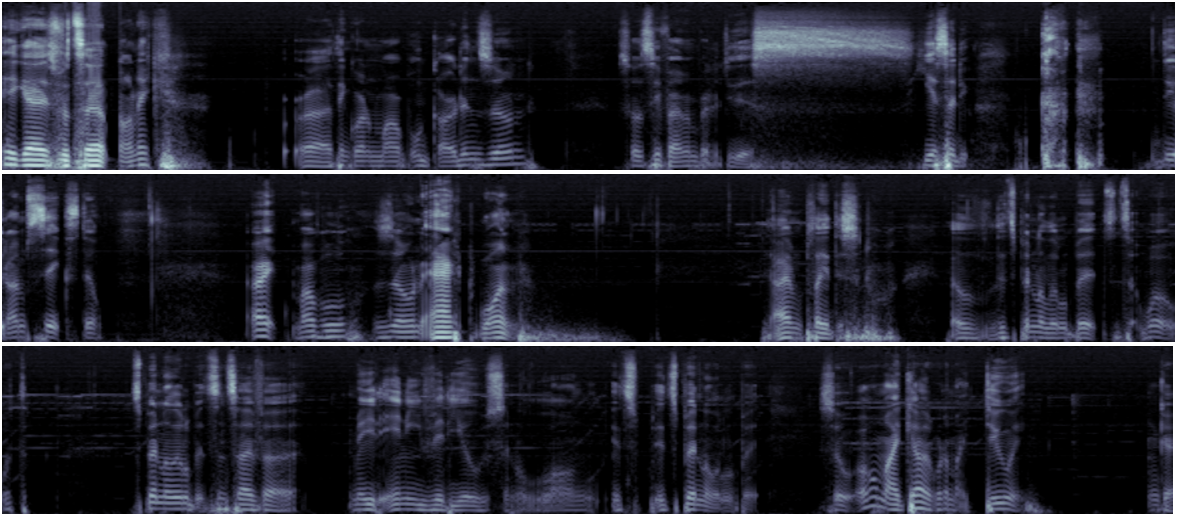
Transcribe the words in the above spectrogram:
Hey guys, what's up? Sonic. Uh, I think we're in Marble Garden Zone. So let's see if I remember to do this. Yes, I do. Dude, I'm sick still. Alright, Marble Zone Act 1. I haven't played this in a, a- it's been a little bit since whoa, what the, it's been a little bit since I've uh made any videos in a long it's it's been a little bit. So, oh my god, what am I doing? Okay.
